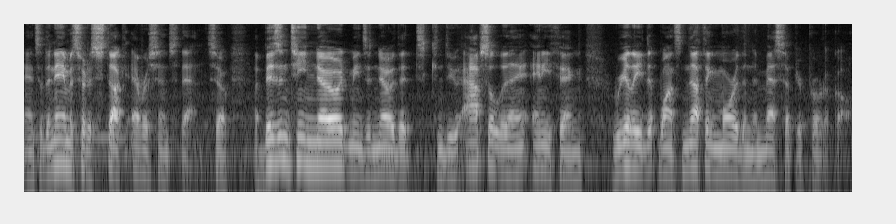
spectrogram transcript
And so the name has sort of stuck ever since then. So a Byzantine node means a node that can do absolutely anything, really wants nothing more than to mess up your protocol.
